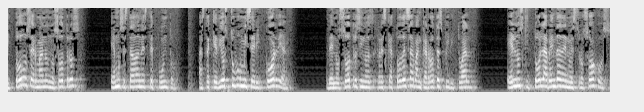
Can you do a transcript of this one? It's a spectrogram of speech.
Y todos, hermanos, nosotros hemos estado en este punto, hasta que Dios tuvo misericordia de nosotros y nos rescató de esa bancarrota espiritual. Él nos quitó la venda de nuestros ojos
